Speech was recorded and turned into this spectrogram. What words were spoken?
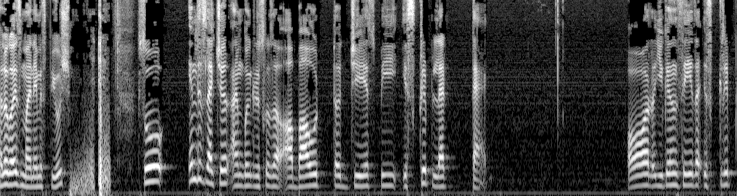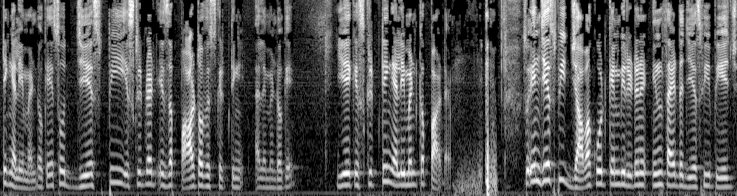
hello guys my name is Piyush so in this lecture I'm going to discuss uh, about the JSP scriptlet tag or you can say the scripting element okay so JSP scriptlet is a part of a scripting element okay ये एक scripting element का part है so in JSP Java code can be written inside the JSP page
